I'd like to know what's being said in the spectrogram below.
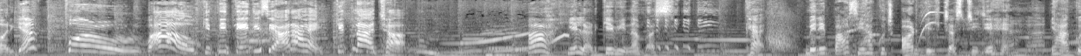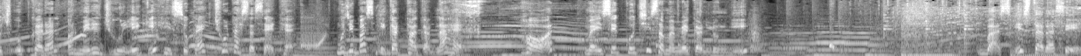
और यह वाह कितनी तेज़ी से आ रहा है। कितना अच्छा। आह, ये लड़के भी ना बस। खैर मेरे पास यहाँ कुछ और दिलचस्प चीज़ें हैं। यहाँ कुछ उपकरण और मेरे झूले के हिस्सों का एक छोटा सा सेट है। मुझे बस इकट्ठा करना है। और मैं इसे कुछ ही समय में कर लूँगी। बस इस तरह से।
